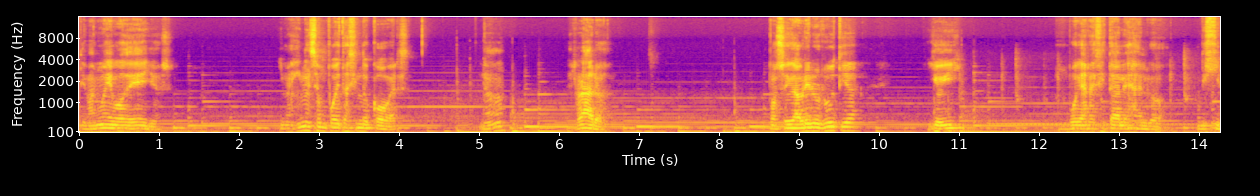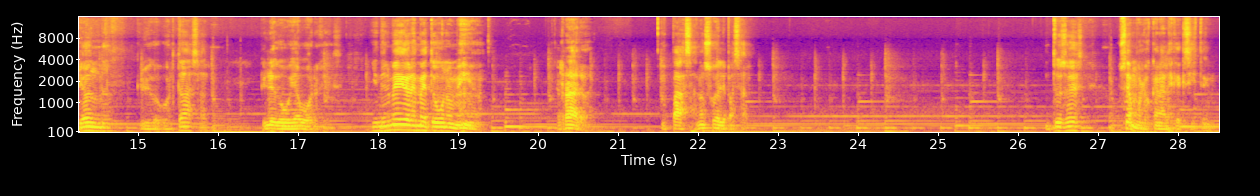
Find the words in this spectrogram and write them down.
tema nuevo de ellos. Imagínense un poeta haciendo covers. ¿No? Es raro. Pues soy Gabriel Urrutia y hoy voy a recitarles algo de Girondo, luego Cortázar, y luego voy a Borges. Y en el medio les meto uno mío. Es raro. Y pasa, no suele pasar. Entonces, usemos los canales que existen.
